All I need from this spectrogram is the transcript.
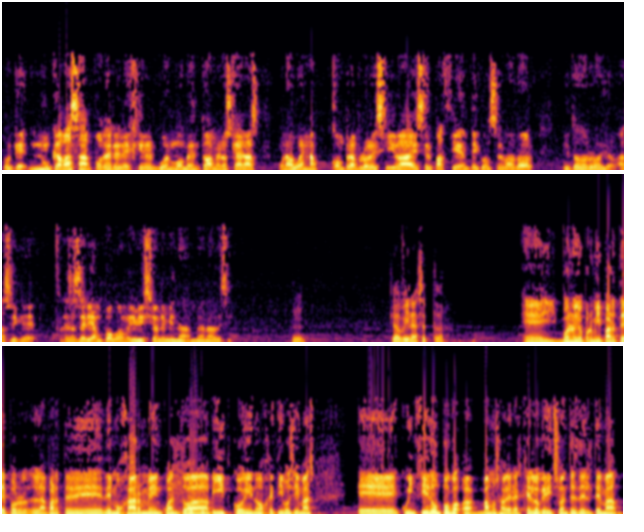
Porque nunca vas a poder elegir el buen momento a menos que hagas una buena compra progresiva y ser paciente y conservador y todo el rollo. Así que esa sería un poco mi visión y mi, mi análisis. Mm. ¿Qué opinas, Héctor? Eh, bueno, yo por mi parte, por la parte de, de mojarme en cuanto a Bitcoin, objetivos y demás, eh, coincido un poco, ah, vamos a ver, es que es lo que he dicho antes del tema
